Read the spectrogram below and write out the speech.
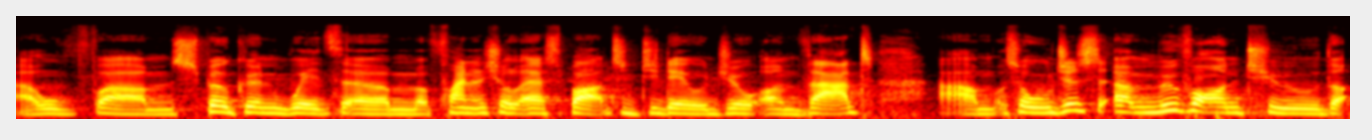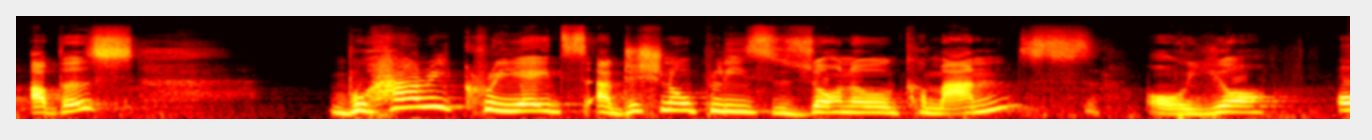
Uh, we've um, spoken with um, financial expert Jide Ojo on that. Um, so we'll just uh, move on to the others. Buhari creates additional police zonal commands or your own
